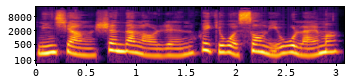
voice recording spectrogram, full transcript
您想圣诞老人会给我送礼物来吗？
